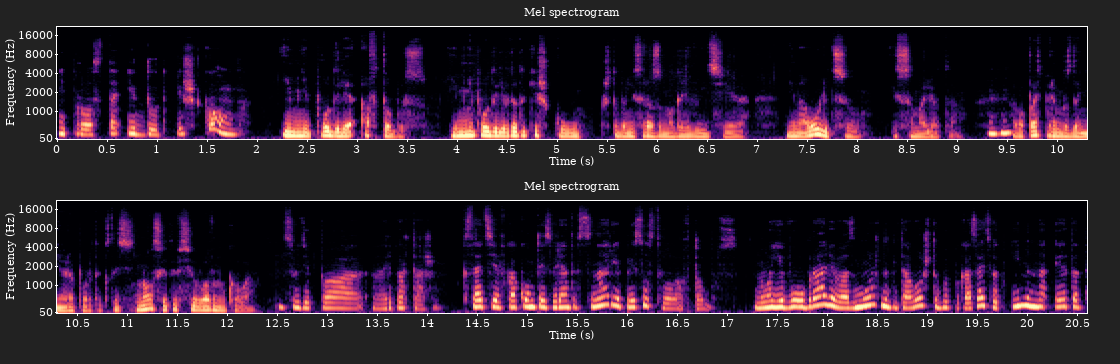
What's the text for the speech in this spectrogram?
и просто идут пешком. Им не подали автобус, им не подали вот эту кишку, чтобы они сразу могли выйти не на улицу из самолета, угу. а попасть прямо в здание аэропорта. Кстати, снимался это все во Внуково. Судя по э, репортажам. Кстати, в каком-то из вариантов сценария присутствовал автобус, но его убрали, возможно, для того, чтобы показать вот именно этот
